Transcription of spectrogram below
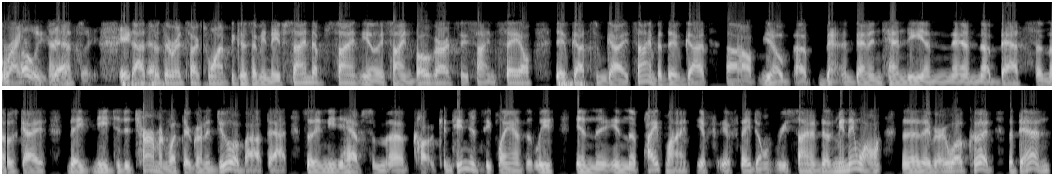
Right. Oh, exactly. That's, that's what the Red Sox want because I mean they've signed up, signed you know they signed Bogaerts, they signed Sale, they've got some guys signed, but they've got uh, you know uh, Ben, Benintendi and and uh, Betts and those guys. They need to determine what they're going to do about that. So they need to have some uh, contingency plans at least in the in the pipeline. If if they don't re-sign them, doesn't mean they won't. They very well could. But then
